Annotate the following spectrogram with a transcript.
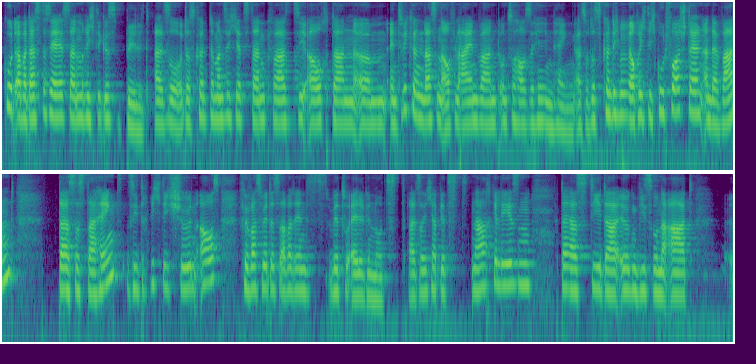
Gut, aber das ist ja jetzt dann ein richtiges Bild. Also das könnte man sich jetzt dann quasi auch dann ähm, entwickeln lassen auf Leinwand und zu Hause hinhängen. Also das könnte ich mir auch richtig gut vorstellen an der Wand, dass es da hängt. Sieht richtig schön aus. Für was wird es aber denn virtuell genutzt? Also ich habe jetzt nachgelesen, dass die da irgendwie so eine Art äh,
